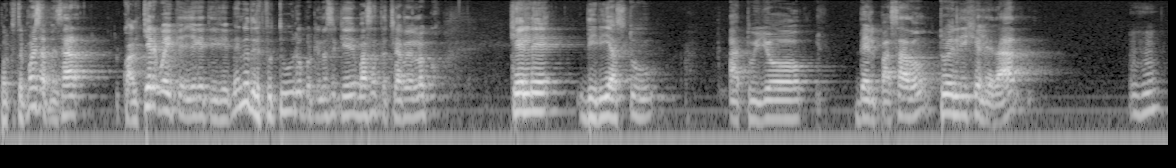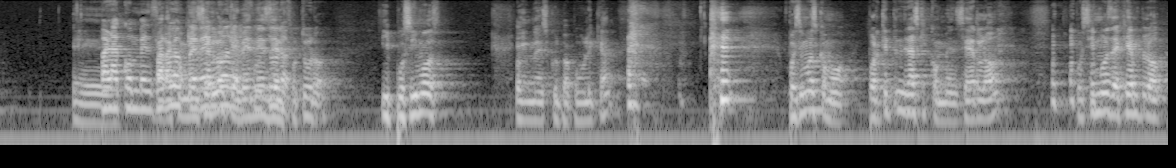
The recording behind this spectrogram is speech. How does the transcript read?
Porque te pones a pensar, cualquier güey que llegue y te diga, vengo del futuro porque no sé qué, vas a tacharle loco. ¿Qué le dirías tú a tu yo del pasado? Tú elige la edad. Eh, Para convencerlo para que convencerlo vengo que del vienes futuro. del futuro. Y pusimos, una disculpa pública, pusimos como, ¿por qué tendrías que convencerlo? Pusimos de ejemplo,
